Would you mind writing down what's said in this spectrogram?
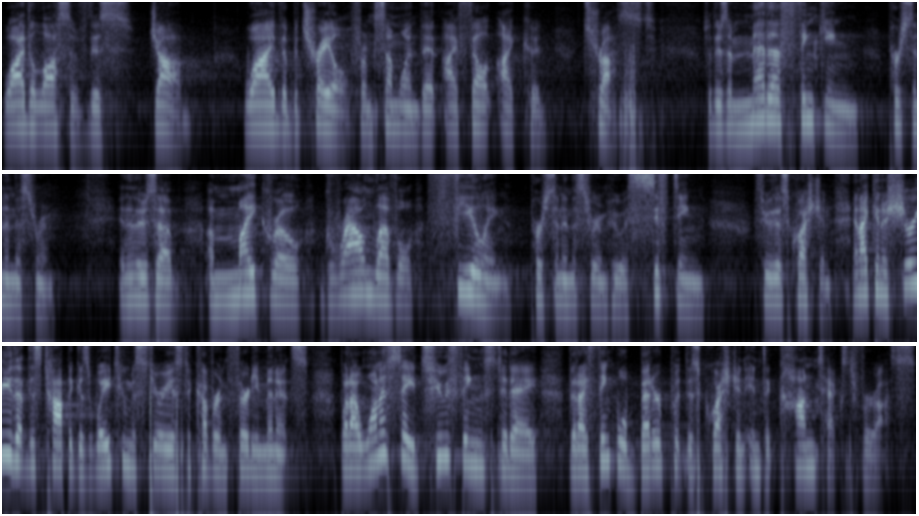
Why the loss of this job? Why the betrayal from someone that I felt I could trust? So there's a meta thinking person in this room. And then there's a, a micro, ground level feeling person in this room who is sifting through this question. And I can assure you that this topic is way too mysterious to cover in 30 minutes, but I want to say two things today that I think will better put this question into context for us.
